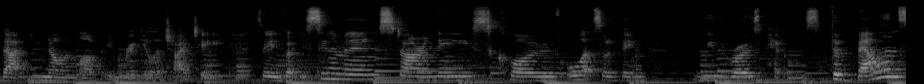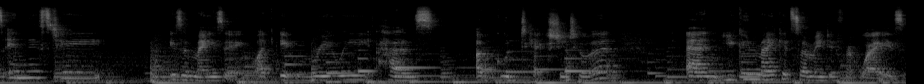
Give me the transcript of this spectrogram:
that you know and love in regular chai tea. So you've got your cinnamon, star anise, clove, all that sort of thing with rose petals. The balance in this tea is amazing. Like it really has a good texture to it and you can make it so many different ways.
